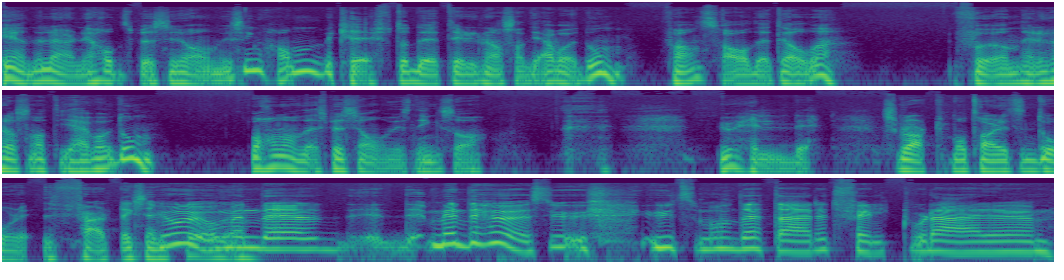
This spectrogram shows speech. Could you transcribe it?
ene læreren jeg hadde spesialundervisning, han bekrefta det til klassen at jeg var dum, for han sa det til alle, foran hele klassen, at jeg var dum. Og han hadde spesialundervisning, så uheldig. Så klart, må ta litt dårlig, fælt eksempel. Jo, jo, men det, men det høres jo ut som om dette er et felt hvor det er uh,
